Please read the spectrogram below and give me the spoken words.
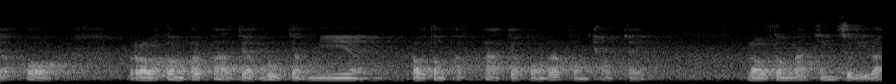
จากพ่อ เราต้องพัดพลากจากลูกจากเมีย เราต้องพัดพลากจากของรักของชอบใจ เราต้องละทิ้งสรีระ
